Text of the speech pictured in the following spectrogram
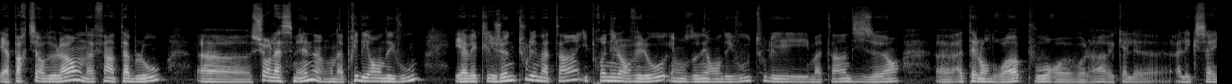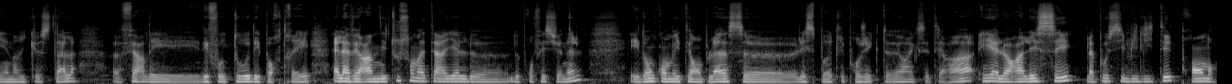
Et à partir de là, on a fait un tableau euh, sur la semaine. On a pris des rendez-vous. Et avec les jeunes, tous les matins, ils prenaient leur vélo et on se donnait rendez-vous tous les matins, 10 heures, euh, à tel endroit pour, euh, voilà, avec Alexia et Henrik Stahl, faire des, photos, des portraits. Elle avait ramené tout son matériel de, de professionnel. Et donc, on mettait en place les spots, les projecteurs, etc. Et elle leur a laissé la possibilité de prendre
